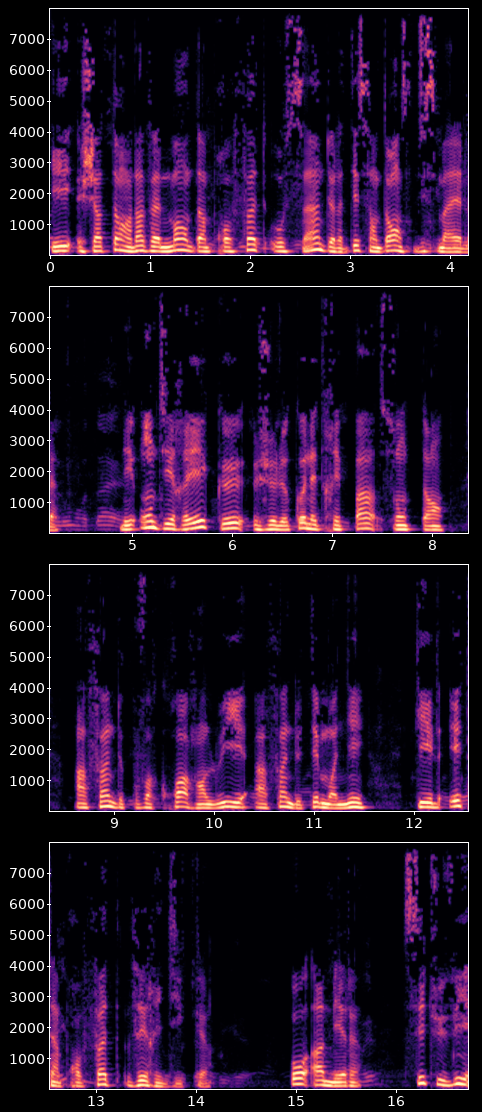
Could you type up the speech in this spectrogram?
Et j'attends l'avènement d'un prophète au sein de la descendance d'Ismaël. Mais on dirait que je ne connaîtrai pas son temps afin de pouvoir croire en lui, afin de témoigner qu'il est un prophète véridique. Ô Amir, si tu vis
